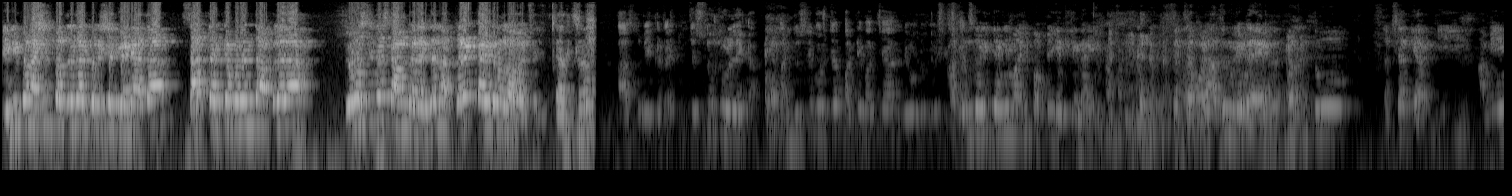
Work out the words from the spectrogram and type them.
त्यांनी पण अशीच पत्रकार परिषद घेणे आता सात तारखेपर्यंत आपल्याला व्यवस्थितच काम करायचं ना? करेक्ट कार्यक्रम लावायचा आहे. त्यांचं आज तुम्ही एकत्र आहे तुमचे सूर जुळले का? आणि दुसरी गोष्ट पाठीमागच्या निवडणुकीविषयी अजून तरी त्यांनी माझी पप्पी घेतली नाही. त्याच्यामुळे अजून वेळ आहे. परंतु लक्षात घ्या की आम्ही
